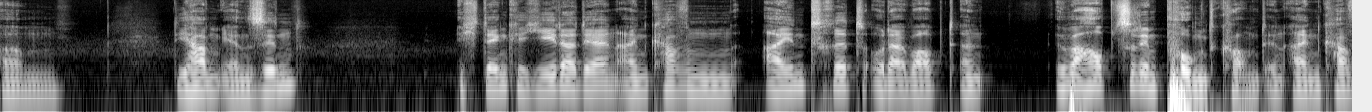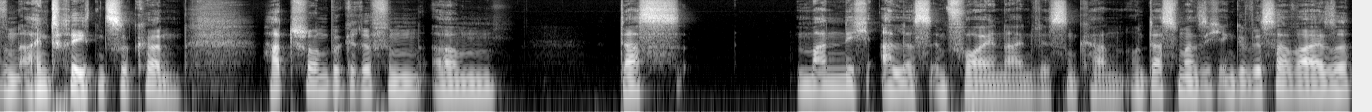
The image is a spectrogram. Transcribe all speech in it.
Ähm, die haben ihren Sinn. Ich denke, jeder, der in einen Coven eintritt oder überhaupt, an, überhaupt zu dem Punkt kommt, in einen Coven eintreten zu können, hat schon begriffen, ähm, dass man nicht alles im Vorhinein wissen kann und dass man sich in gewisser Weise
